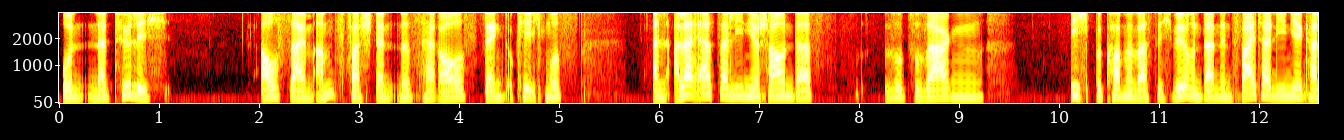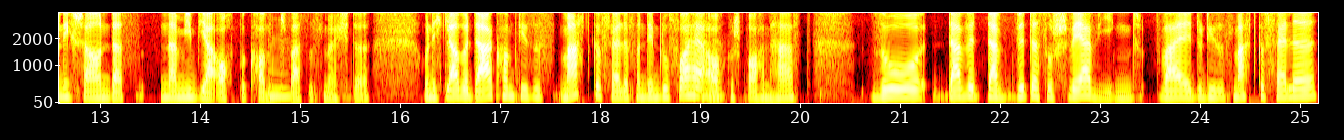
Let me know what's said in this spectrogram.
Und natürlich aus seinem Amtsverständnis heraus denkt, okay, ich muss an allererster Linie schauen, dass sozusagen ich bekomme, was ich will. Und dann in zweiter Linie kann ich schauen, dass Namibia auch bekommt, mhm. was es möchte. Und ich glaube, da kommt dieses Machtgefälle, von dem du vorher Total. auch gesprochen hast, so, da wird, da wird das so schwerwiegend, weil du dieses Machtgefälle,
